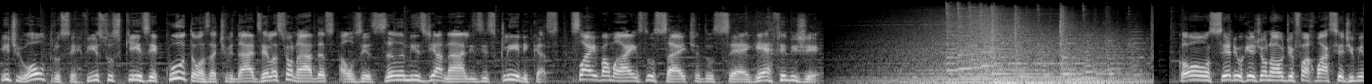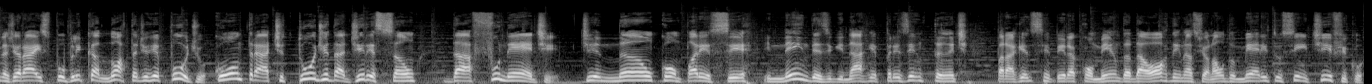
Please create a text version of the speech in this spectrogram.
e de outros serviços que executam as atividades relacionadas aos exames de análises clínicas. Saiba mais no site do CRFMG. Conselho Regional de Farmácia de Minas Gerais publica nota de repúdio contra a atitude da direção da FUNED de não comparecer e nem designar representante para receber a comenda da Ordem Nacional do Mérito Científico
